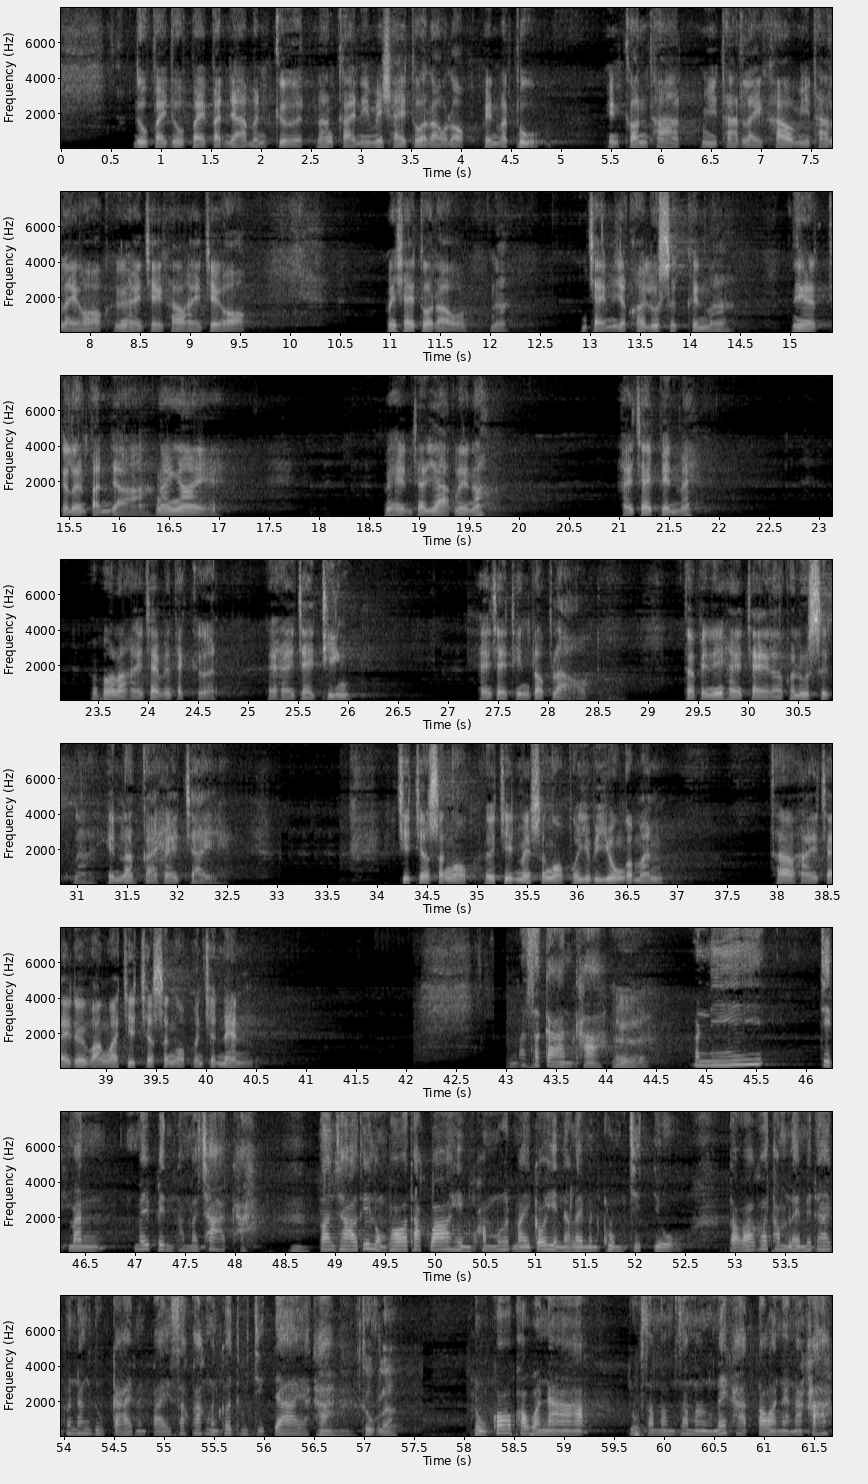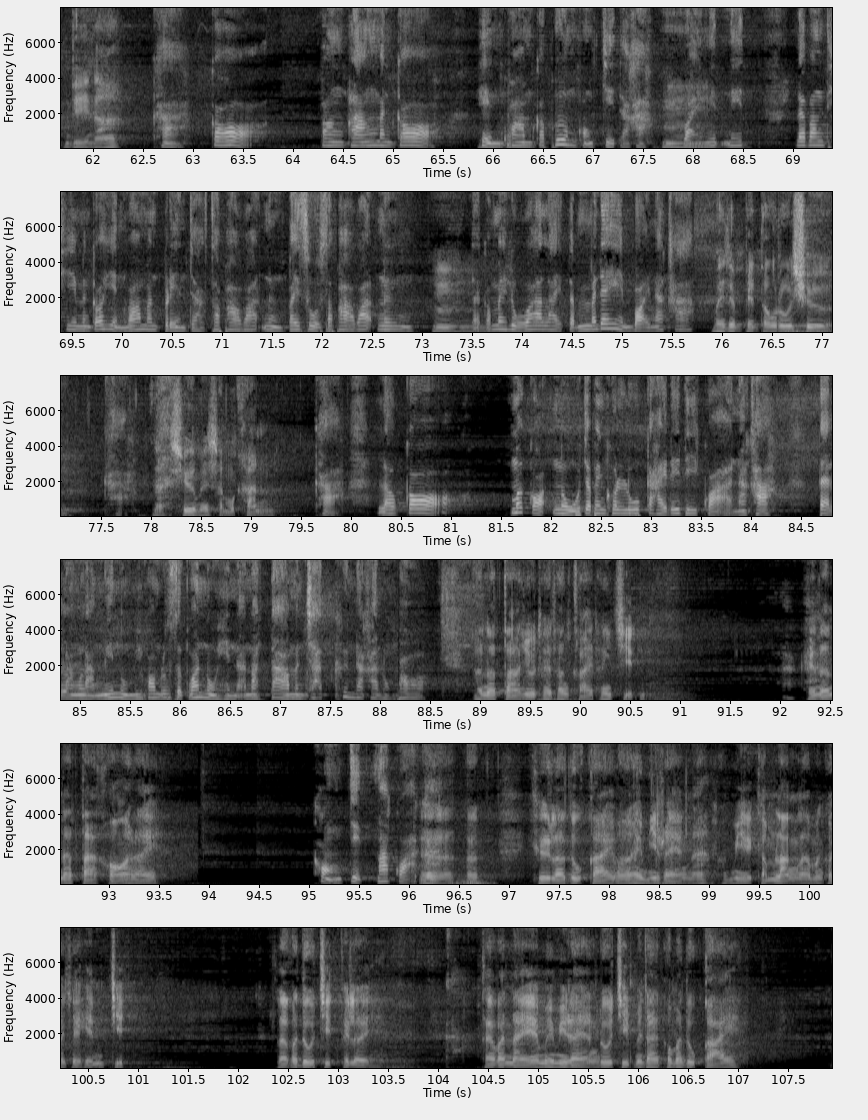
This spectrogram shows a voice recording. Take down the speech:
ๆดูไปดูไปปัญญามันเกิด ร่างกายนี้ไม่ใช่ตัวเราหรอกเป็นวัตถุ เป็นก้อนธาตุมีธาตุไหลเข้า มีธาตุไหลออก คือหายใจเข้าหายใจออก ไม่ใช่ตัวเรานะใจมันจะค่อยรู้สึกขึ้นมา เนี่ยเจริญปัญญาง่าย ๆ ไม่เห็นจะยากเลยนะหายใจเป็นไหม พวกเราหายใจเป็นแต่เกิด แต่หายใจทิ้ง หายใจทิ้งเปล่าๆแต่เป็นนี้หายใจแล้วก็รู้สึกนะเห็นร่างกายหายใจ จิตจะสงบหรือจิตไม่สงบก็อย่าไปยุ่งกับมัน ถ้าหายใจโดยหวังว่าจิตจะสงบมันจะแน่นมาสการค่ะเออวันนี้จิตมันไม่เป็นธรรมชาติค่ะ ตอนเช้าที่หลวงพ่อทักว่าเห็นความมืดไหมก็เห็นอะไรมันคลุมจิตอยู่ แต่ว่าก็ทำอะไรไม่ได้ก็นั่งดูกายมันไป สักพักมันก็ดูจิตได้อะค่ะ ถูกแล้ว หนูก็ภาวนาอยู่สม่ำเสมอไม่ขาดตอนน่ะนะคะ ดีนะ ค่ะ ก็บางครั้งมันก็เห็นความกระเพื่อมของจิตอะค่ะอืมไหวนิดๆและบางทีมันก็เห็นว่ามันเปลี่ยนจากสภาวะหนึ่งไปสู่สภาวะหนึ่งอืมแต่ก็ไม่รู้ว่าอะไรแต่มันไม่ได้เห็นบ่อยนะคะ ไม่จำเป็นต้องรู้ชื่อค่ะนะชื่อไม่สำคัญค่ะ แล้วก็ เมื่อก่อนหนูจะเป็นคนรู้กายได้ดีกว่านะคะ แต่หลังๆนี้หนูมีความรู้สึกว่าหนูเห็นอนัตตามันชัดขึ้นนะคะหลวงพ่ออนัตตาอยู่ได้ทั้งกายทั้งจิต เห็นอนัตตาของอะไร ของจิตมากกว่าเอค่ะอก็คือเราดูกายพอให้มีแรงนะพอมีกำลังแล้วมันก็จะเห็นจิตเราก็ดูจิตไปเลย แต่วันไหนไม่มีแรงดูจิตไม่ได้ก็มาดูกาย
